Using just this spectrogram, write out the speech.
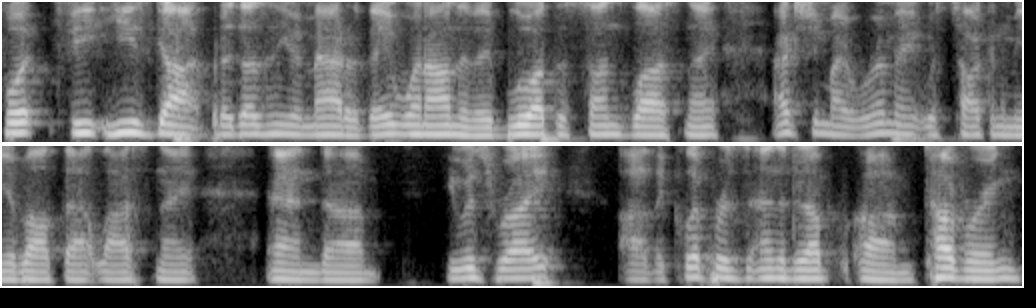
foot feet he's got, but it doesn't even matter. They went on and they blew out the Suns last night. Actually, my roommate was talking to me about that last night, and um, he was right. Uh, the Clippers ended up um, covering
